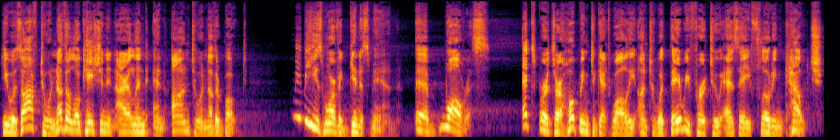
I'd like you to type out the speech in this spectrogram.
He was off to another location in Ireland and on to another boat. Maybe he's more of a Guinness man. Uh, walrus. Experts are hoping to get Wally onto what they refer to as a floating couch.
